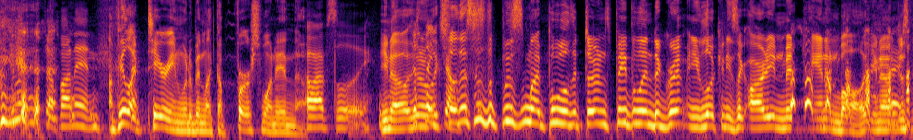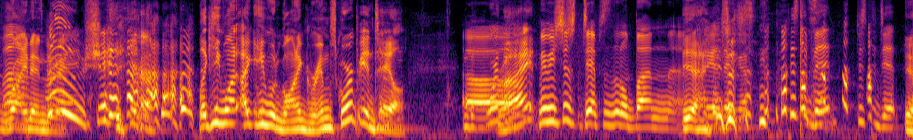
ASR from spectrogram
Jump on in. I feel like Tyrian would have been like the first one in though. Oh, absolutely. You know, you know, like like, so this is the this is my pool that turns people into Grimm, and you look and he's like already in mid cannonball, you know, just right into it. Like he want, like, he would want a Grimm Scorpion tail, Before they- right? Maybe he just dips his little bun in there. Yeah. Yeah, there you go. just a bit, just a dip, Yeah.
